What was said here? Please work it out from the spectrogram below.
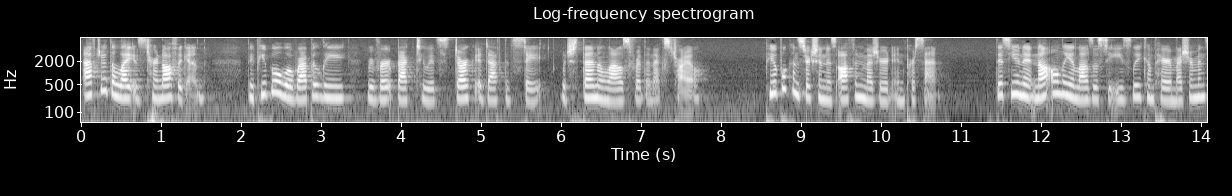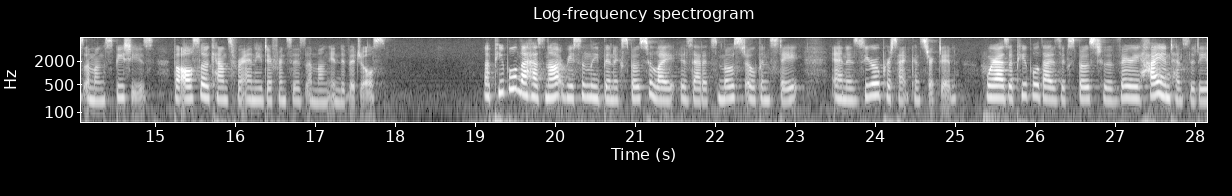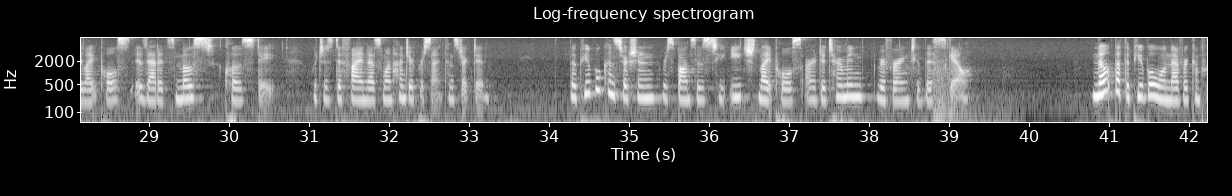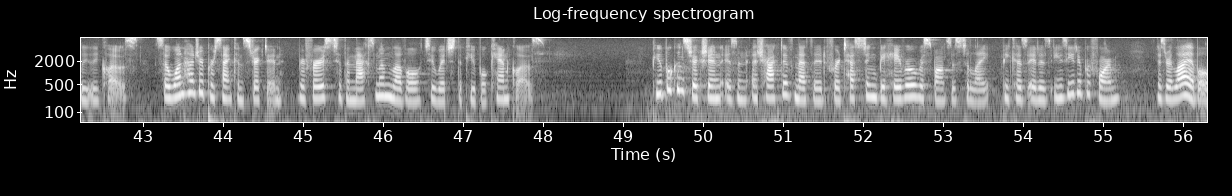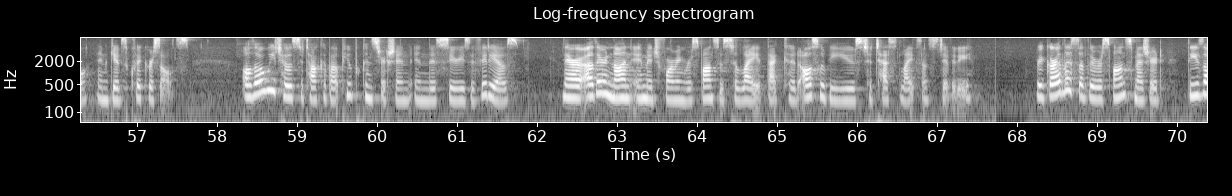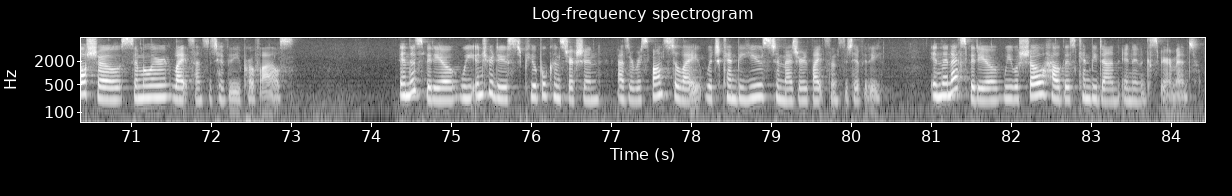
After the light is turned off again, the pupil will rapidly revert back to its dark adapted state, which then allows for the next trial. Pupil constriction is often measured in percent. This unit not only allows us to easily compare measurements among species, but also accounts for any differences among individuals. A pupil that has not recently been exposed to light is at its most open state and is 0% constricted, whereas a pupil that is exposed to a very high intensity light pulse is at its most closed state, which is defined as 100% constricted. The pupil constriction responses to each light pulse are determined referring to this scale. Note that the pupil will never completely close, so 100% constricted refers to the maximum level to which the pupil can close. Pupil constriction is an attractive method for testing behavioral responses to light because it is easy to perform, is reliable, and gives quick results. Although we chose to talk about pupil constriction in this series of videos, there are other non-image forming responses to light that could also be used to test light sensitivity. Regardless of the response measured, these all show similar light sensitivity profiles. In this video, we introduced pupil constriction as a response to light which can be used to measure light sensitivity. In the next video, we will show how this can be done in an experiment.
